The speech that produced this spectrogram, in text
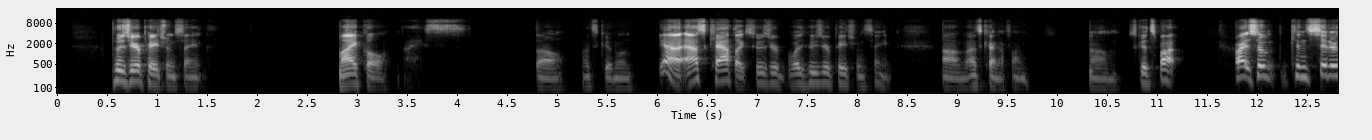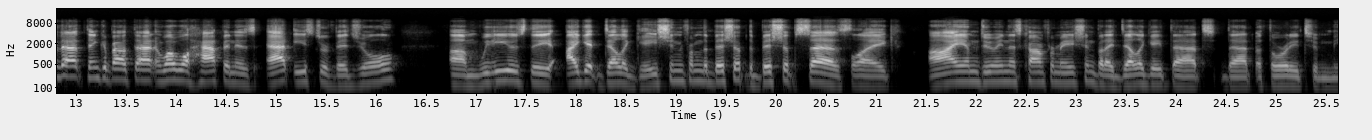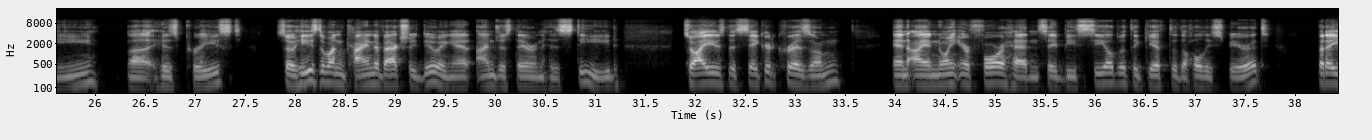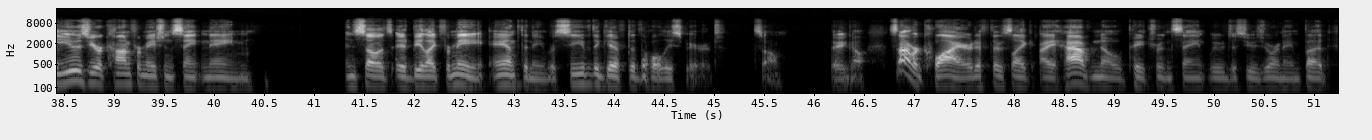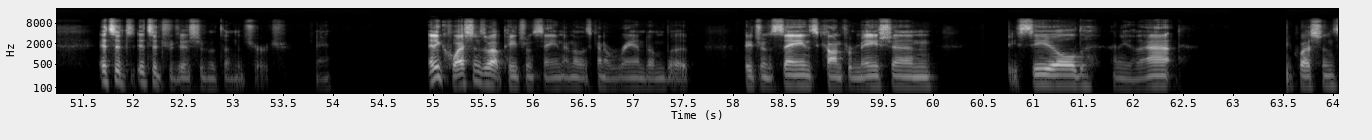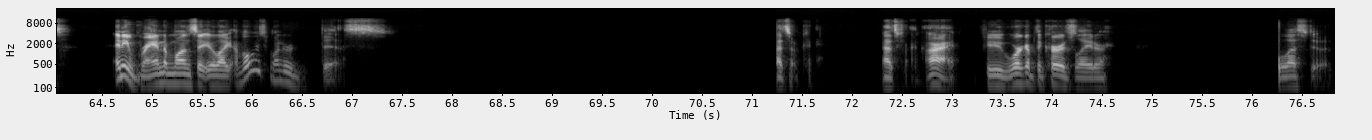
Who's your patron saint? Michael. Nice. So that's a good one. Yeah, ask Catholics who's your who's your patron saint. Um, that's kind of fun. Um, it's a good spot. All right, so consider that, think about that, and what will happen is at Easter Vigil, um, we use the I get delegation from the bishop. The bishop says like I am doing this confirmation, but I delegate that that authority to me, uh, his priest. So he's the one kind of actually doing it. I'm just there in his steed. So I use the sacred chrism and I anoint your forehead and say, Be sealed with the gift of the Holy Spirit. But I use your confirmation saint name. And so it'd be like for me, Anthony, receive the gift of the Holy Spirit. So there you go. It's not required. If there's like, I have no patron saint, we would just use your name. But it's a it's a tradition within the church. Okay. Any questions about patron saint? I know it's kind of random, but patron saints, confirmation, be sealed, any of that? Any questions? Any random ones that you're like, I've always wondered this. That's okay. That's fine. All right. If you work up the courage later, let's do it.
